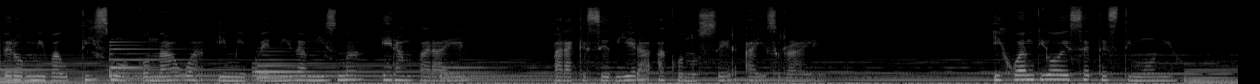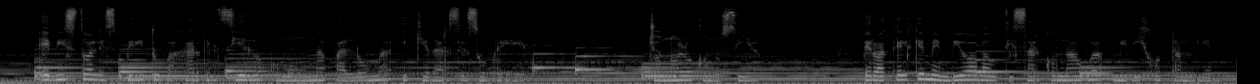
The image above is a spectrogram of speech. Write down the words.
pero mi bautismo con agua y mi venida misma eran para él, para que se diera a conocer a Israel. Y Juan dio ese testimonio. He visto al Espíritu bajar del cielo como una paloma y quedarse sobre él. Yo no lo conocía, pero aquel que me envió a bautizar con agua me dijo también,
